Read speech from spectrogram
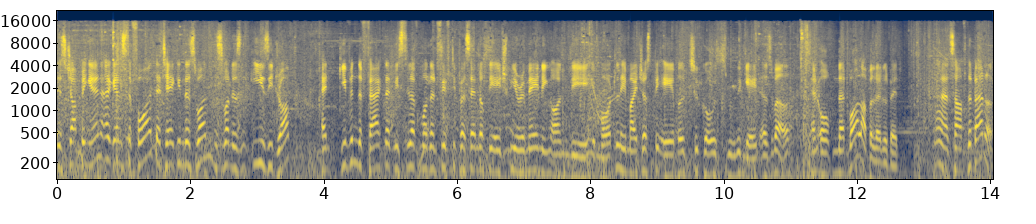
is jumping in against the fort. They're taking this one. This one is an easy drop. And given the fact that we still have more than 50% of the HP remaining on the Immortal, he might just be able to go through the gate as well and open that wall up a little bit. And that's half the battle.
